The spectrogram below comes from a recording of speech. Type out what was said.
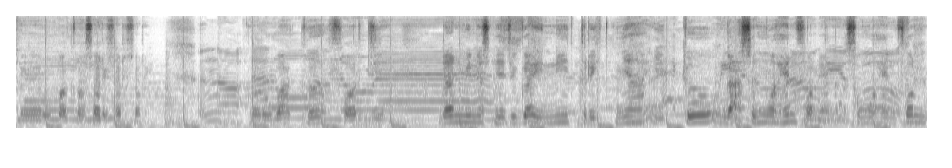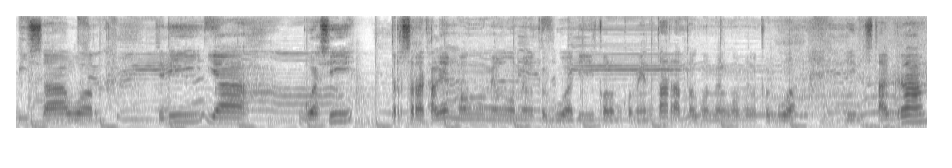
Gue rubah ke sorry sorry sorry. Gue rubah ke 4G dan minusnya juga ini triknya itu nggak semua handphone ya nggak semua handphone bisa work. Jadi ya gua sih terserah kalian mau ngomel-ngomel ke gua di kolom komentar atau ngomel-ngomel ke gua di Instagram.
